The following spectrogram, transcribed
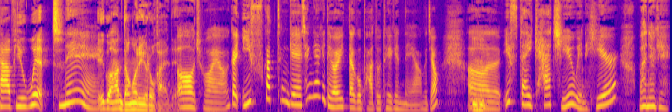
have you whipped. 네. 이거 한 덩어리로 가야 돼. 어, 좋아요. 그러니까 if 같은 게 생략이 되어 있다고 봐도 되겠네요. 그죠? 어, if they catch you in here, 만약에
